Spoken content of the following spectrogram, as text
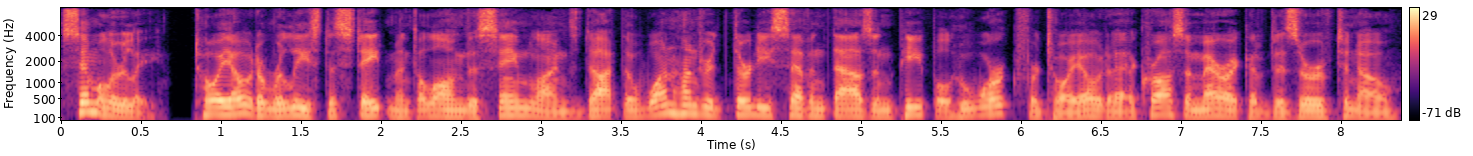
Similarly, Toyota released a statement along the same lines. The 137,000 people who work for Toyota across America deserve to know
